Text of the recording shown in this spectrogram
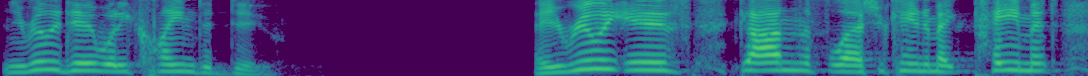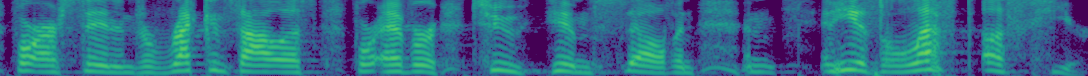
And he really did what he claimed to do. He really is God in the flesh who came to make payment for our sin and to reconcile us forever to himself. And, and, and he has left us here.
